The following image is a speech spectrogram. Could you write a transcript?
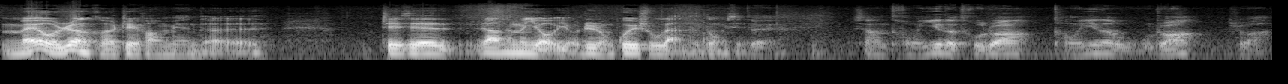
没有任何这方面的这些让他们有有这种归属感的东西。对，像统一的涂装、统一的武装，是吧？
